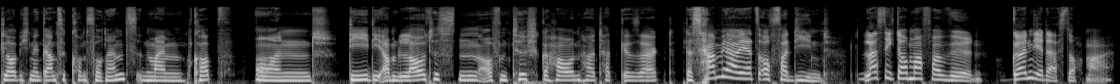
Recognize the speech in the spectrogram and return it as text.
glaube ich, eine ganze Konferenz in meinem Kopf. Und die, die am lautesten auf den Tisch gehauen hat, hat gesagt, das haben wir ja jetzt auch verdient. Lass dich doch mal verwöhnen. Gönn dir das doch mal.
